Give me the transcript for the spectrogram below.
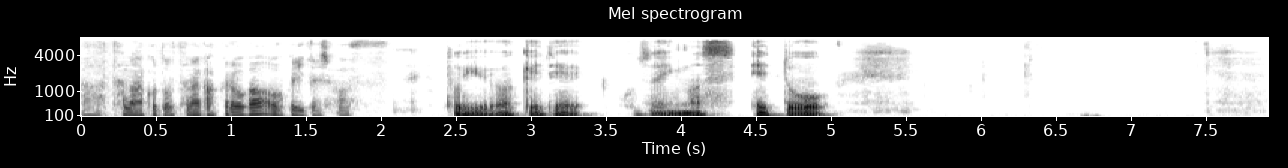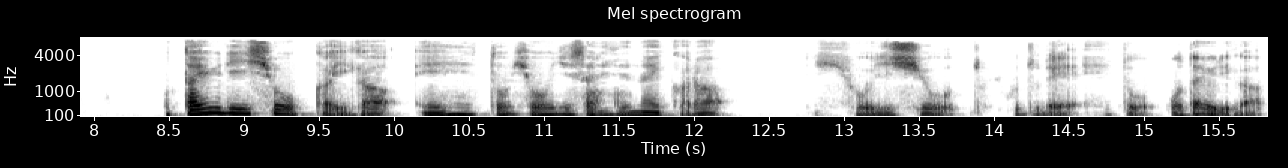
あ田中と田中黒がお送りいたします。というわけでございます。えっ、と、お便り紹介が、えっ、と、表示されてないから、表示しようということで、えっ、と、お便りが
